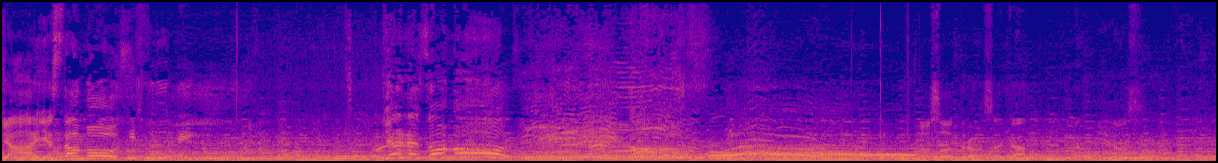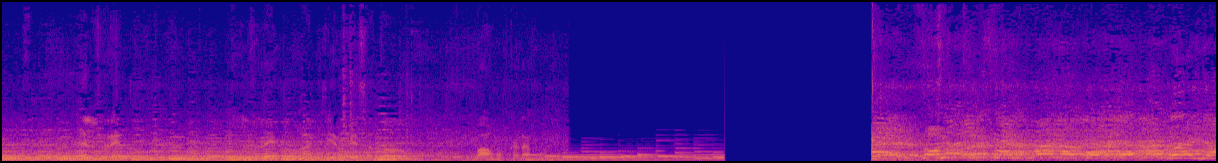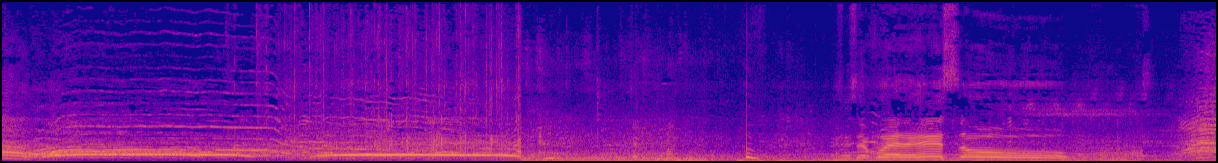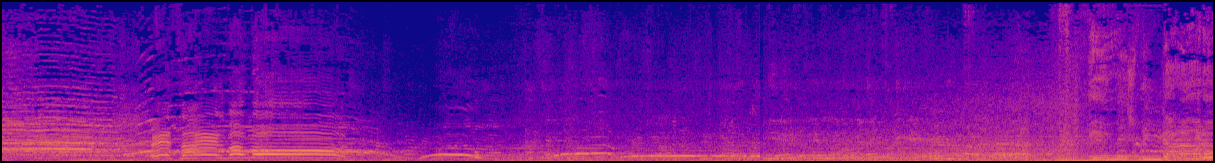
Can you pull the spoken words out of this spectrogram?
Ya, ahí estamos. Disfruten. ¿Quiénes somos? Nosotros acá reunidos. El reto. El reto. Aquí empieza todo. Vamos, carajo. Se puede eso. ¡Esa es! ¡Vamos! Debes brindar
